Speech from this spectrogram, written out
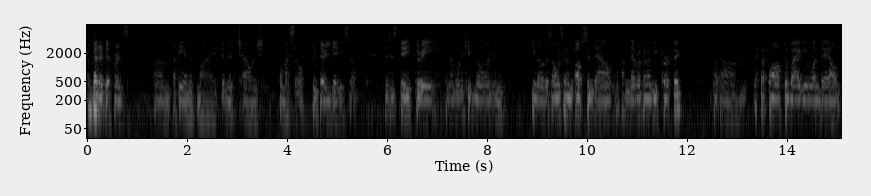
a better difference um, at the end of my fitness challenge for myself in 30 days. So, this is day three, and I'm going to keep going. And, you know, there's always going to be ups and downs. I'm never going to be perfect. But um, if I fall off the wagon one day, I'll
